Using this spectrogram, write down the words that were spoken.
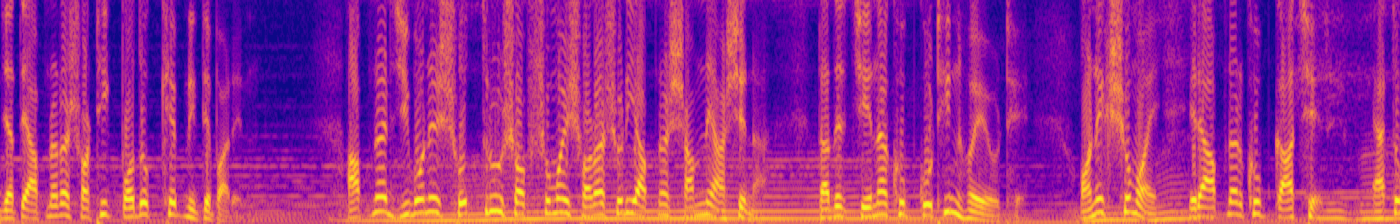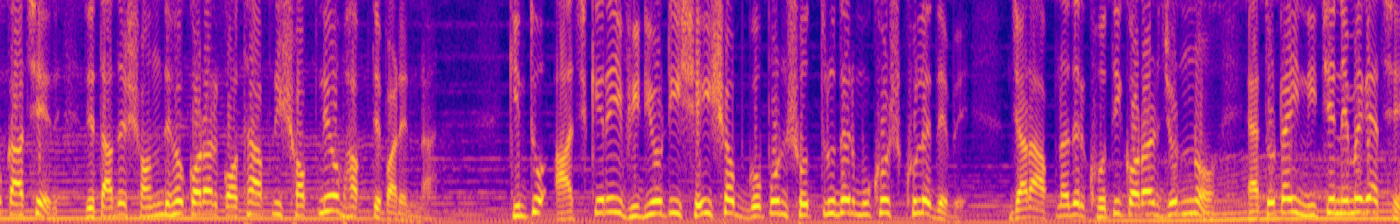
যাতে আপনারা সঠিক পদক্ষেপ নিতে পারেন। আপনার জীবনের শত্রু সবসময় সরাসরি আপনার সামনে আসে না, তাদের চেনা খুব কঠিন হয়ে ওঠে। অনেক সময় এরা আপনার খুব কাছের, এত কাছের যে তাদের সন্দেহ করার কথা আপনি স্বপ্নেও ভাবতে পারেন না। কিন্তু আজকের এই ভিডিওটি সেই সব গোপন শত্রুদের মুখোশ খুলে দেবে, যারা আপনাদের ক্ষতি করার জন্য এতটাই নিচে নেমে গেছে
